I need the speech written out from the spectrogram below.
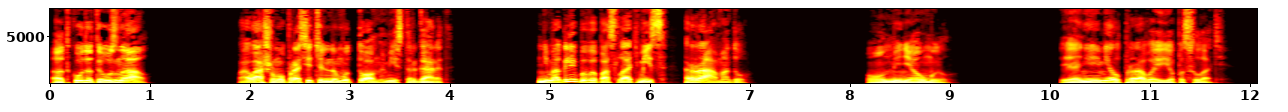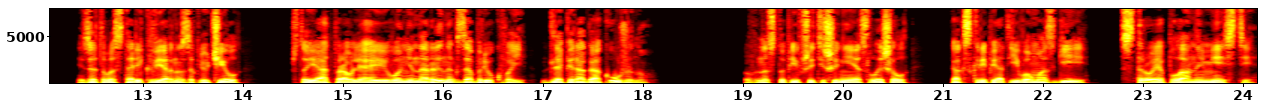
Откуда ты узнал? По вашему просительному тону, мистер Гаррет. Не могли бы вы послать мисс Рамаду? Он меня умыл. Я не имел права ее посылать. Из этого старик верно заключил, что я отправляю его не на рынок за брюквой для пирога к ужину. В наступившей тишине я слышал, как скрипят его мозги, строя планы мести.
